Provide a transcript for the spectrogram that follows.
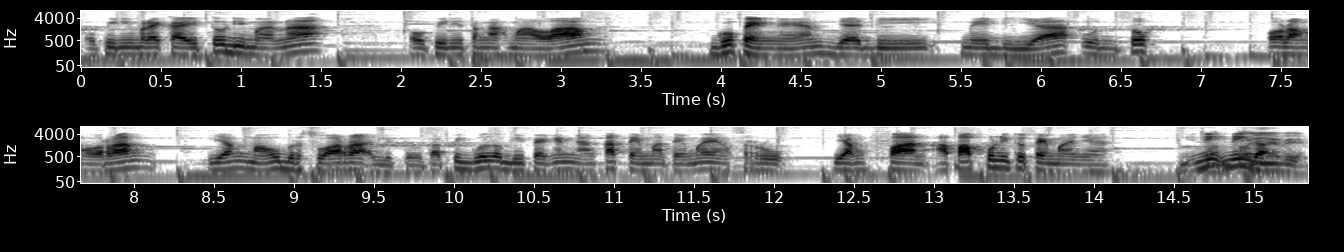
Opini mereka itu di mana opini tengah malam gue pengen jadi media untuk orang-orang yang mau bersuara gitu. Tapi gue lebih pengen ngangkat tema-tema yang seru yang fun apa pun itu temanya. Ini ini Contohnya, enggak Bim.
